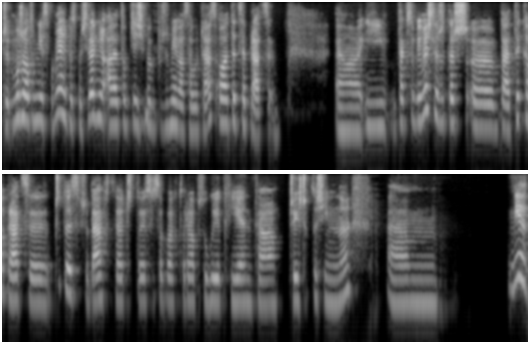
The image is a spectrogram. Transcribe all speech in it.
czy może o tym nie wspomniałeś bezpośrednio, ale to gdzieś wybrzmiewa cały czas, o etyce pracy. E, I tak sobie myślę, że też e, ta etyka pracy, czy to jest sprzedawca, czy to jest osoba, która obsługuje klienta, czy jeszcze ktoś inny, nie,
